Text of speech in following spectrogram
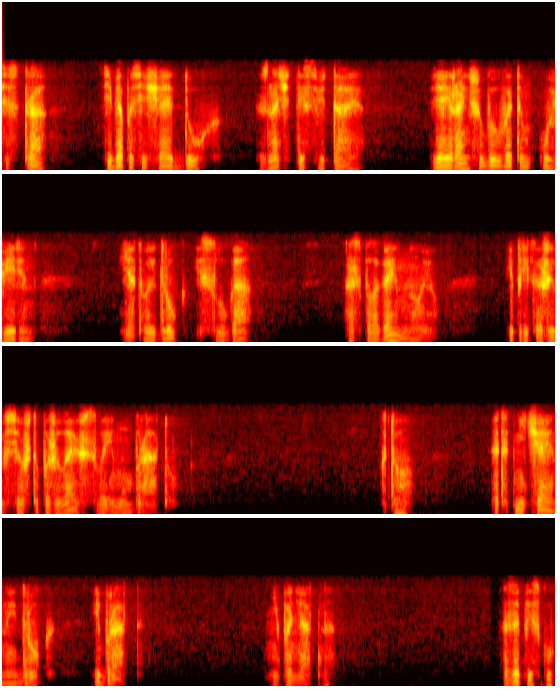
«Сестра, тебя посещает дух, значит, ты святая. Я и раньше был в этом уверен. Я твой друг и слуга. Располагай мною и прикажи все, что пожелаешь своему брату». Кто этот нечаянный друг и брат? Непонятно. Записку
